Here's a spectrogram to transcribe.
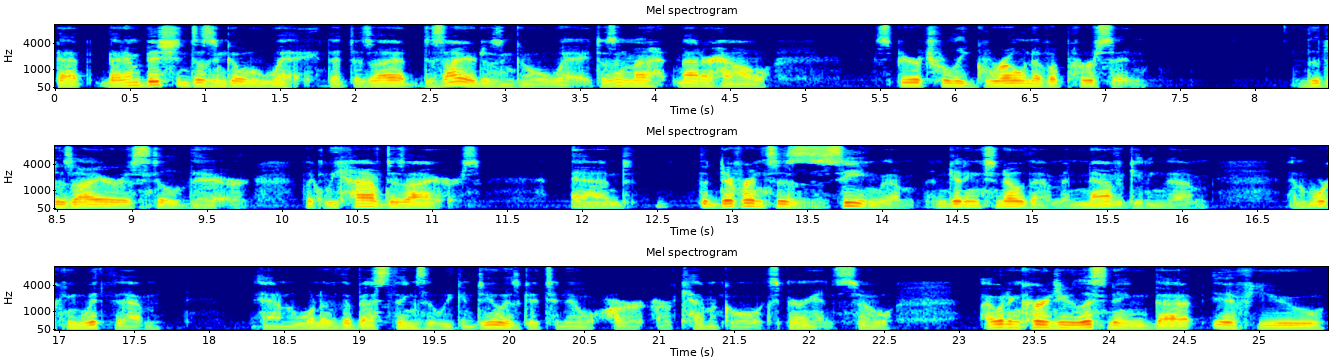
that that ambition doesn't go away. That desire desire doesn't go away. It doesn't matter how spiritually grown of a person. The desire is still there. Like we have desires. And the difference is seeing them and getting to know them and navigating them and working with them. And one of the best things that we can do is get to know our, our chemical experience. So I would encourage you listening that if you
